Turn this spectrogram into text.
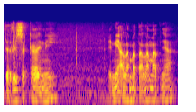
Dari Seka ini. Ini alamat-alamatnya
